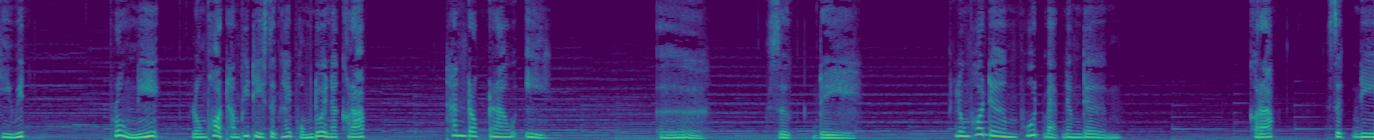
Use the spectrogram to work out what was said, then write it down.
ชีวิต พรุ่งนี้หลวงพ่อทำพิธีศึกให้ผมด้วยนะครับ ท่านรบเร้าอีก เออ ศึก ดีลวงพ่อเดิมพูดแบบเดิมๆ ครับ ศึกดี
